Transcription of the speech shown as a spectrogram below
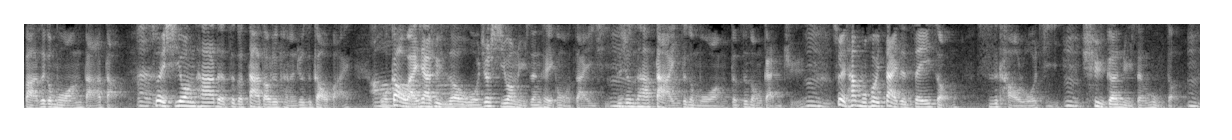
把这个魔王打倒，嗯，所以希望他的这个大招就可能就是告白。我告白下去之后，我就希望女生可以跟我在一起，这就是他打赢这个魔王的这种感觉。嗯，所以他们会带着这一种思考逻辑，嗯，去跟女生互动，嗯，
